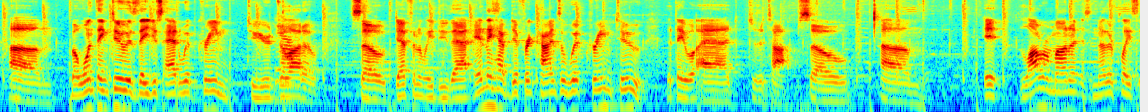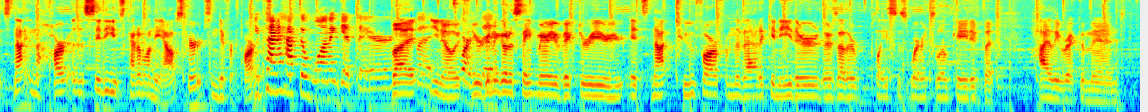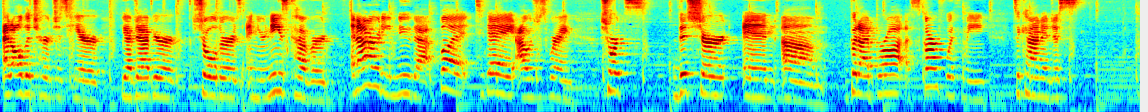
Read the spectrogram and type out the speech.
Um, but one thing too is they just add whipped cream to your Yeah. gelato. So definitely do that. And they have different kinds of whipped cream too that they will add to the top. So um, it La Romana is another place. It's not in the heart of the city. It's kind of on the outskirts in different parts. You kind of have to want to get there. But, you know, if you're going to go to St. Mary of Victory, or you're, it's not too far from the Vatican either. There's other places where it's located, but highly recommend. at all the churches here, you have to have your shoulders and your knees covered. And I already knew that, but today I was just wearing shorts, this shirt, and um, but I brought a scarf with me to kind of just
